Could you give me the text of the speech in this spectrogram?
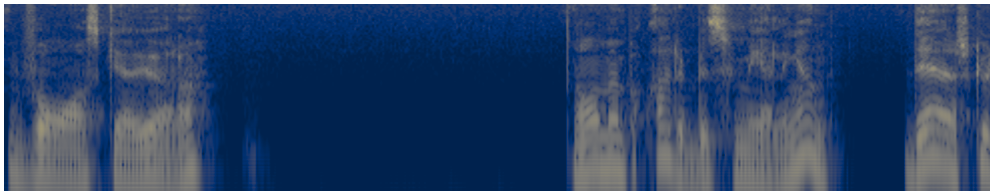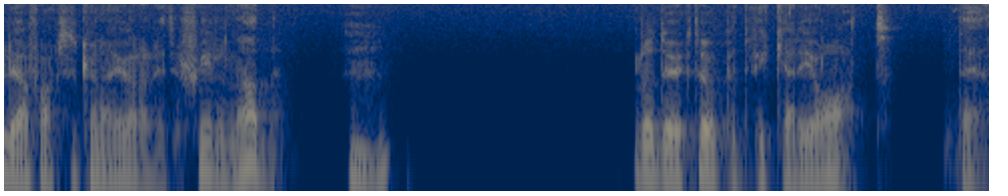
vad ska jag göra? Ja, men på Arbetsförmedlingen, där skulle jag faktiskt kunna göra lite skillnad. Mm. Då dök det upp ett vikariat där.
